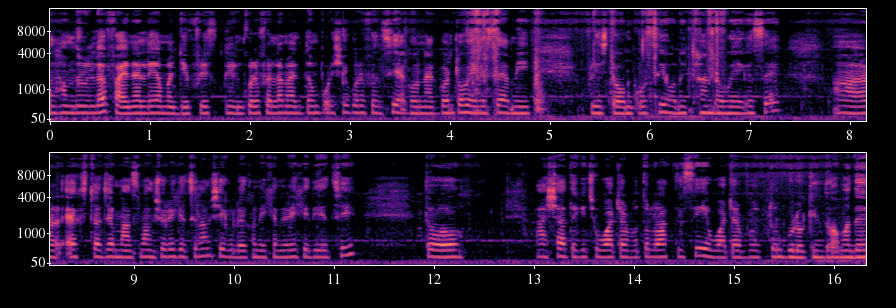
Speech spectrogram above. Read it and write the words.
আলহামদুলিল্লাহ ফাইনালি আমার ডিপ ফ্রিজ ক্লিন করে ফেললাম, একদম পরিষ্কার করে ফেলছি। এখন এক ঘণ্টা হয়ে গেছে, আমি ফ্রিজটা অন করছি, অনেক ঠান্ডা হয়ে গেছে। আর এক্সট্রা যে মাছ, মাংস রেখেছিলাম, সেগুলো এখন এখানে রেখে দিয়েছি। তো, আর সাথে কিছু ওয়াটার বোতল রাখতেছি। এই ওয়াটার বোতলগুলো কিন্তু আমাদের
